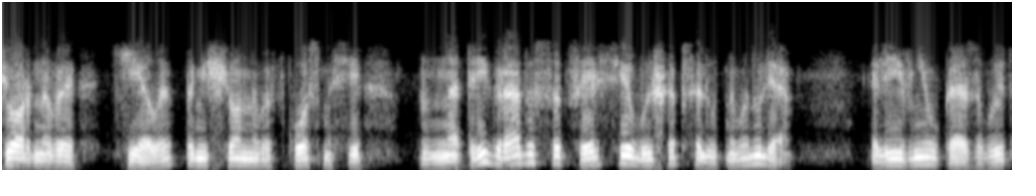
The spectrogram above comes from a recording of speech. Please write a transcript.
черного тела, помещенного в космосе, на 3 градуса Цельсия выше абсолютного нуля. Ливни указывают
